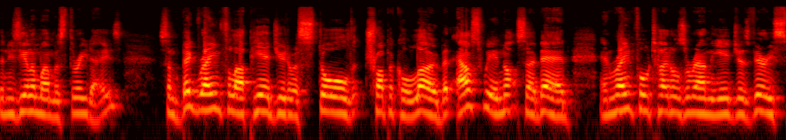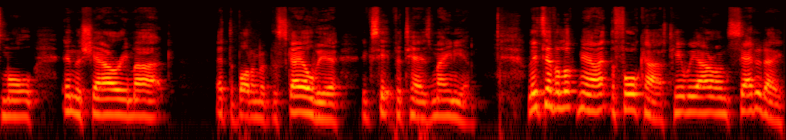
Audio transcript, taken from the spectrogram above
The New Zealand one was three days. Some big rainfall up here due to a stalled tropical low, but elsewhere not so bad, and rainfall totals around the edges very small in the showery mark at the bottom of the scale there, except for Tasmania. Let's have a look now at the forecast. Here we are on Saturday.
